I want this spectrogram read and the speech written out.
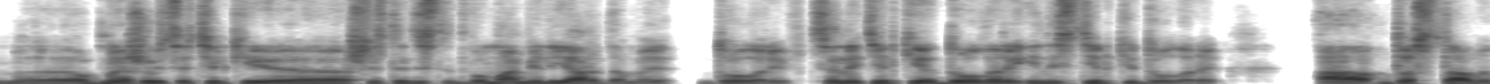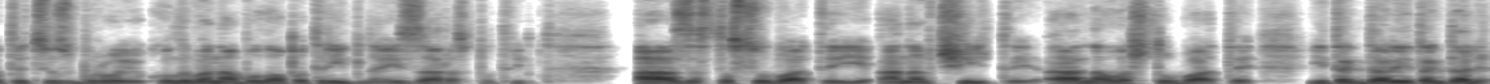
е, обмежується тільки е, 62 мільярдами доларів. Це не тільки долари і не стільки долари, а доставити цю зброю, коли вона була потрібна і зараз потрібна, а застосувати її, а навчити, а налаштувати і так далі. І так далі.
